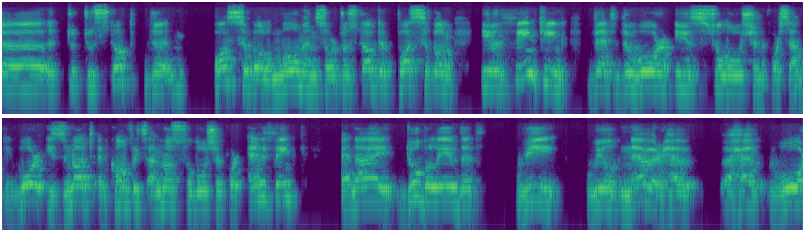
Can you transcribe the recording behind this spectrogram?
uh, to, to stop the possible moments or to stop the possible even thinking that the war is solution for something. War is not and conflicts are not solution for anything. And i do believe that we will never have have war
